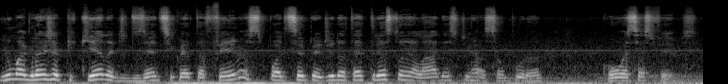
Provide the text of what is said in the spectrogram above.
E uma granja pequena de 250 fêmeas pode ser perdida até 3 toneladas de ração por ano com essas fêmeas.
